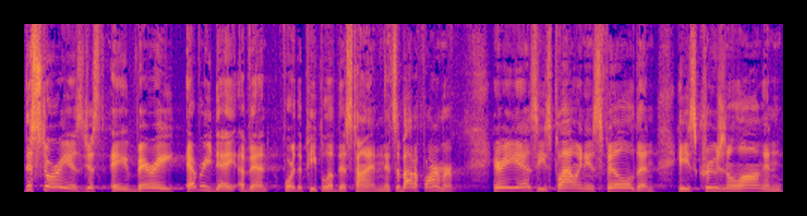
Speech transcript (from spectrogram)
This story is just a very everyday event for the people of this time. It's about a farmer. Here he is, he's plowing his field and he's cruising along, and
